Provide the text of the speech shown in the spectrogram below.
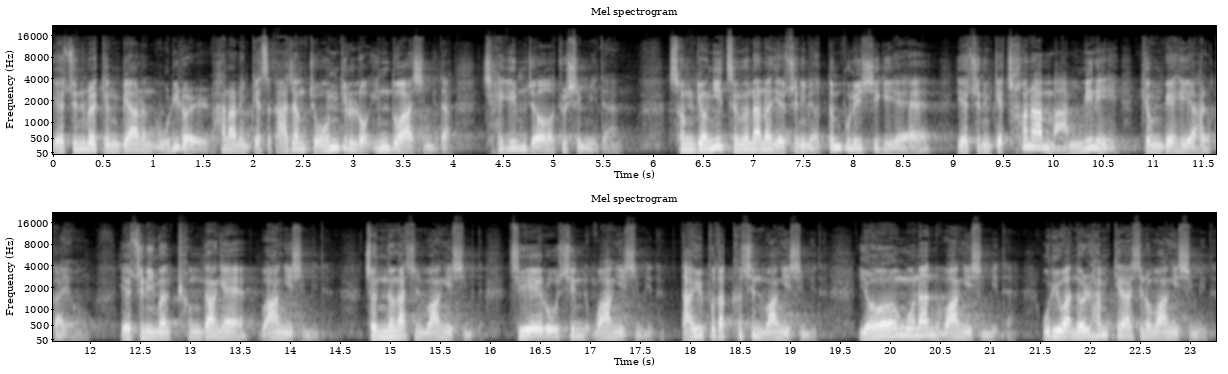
예수님을 경배하는 우리를 하나님께서 가장 좋은 길로 인도하십니다. 책임져 주십니다. 성경이 증언하는 예수님이 어떤 분이시기에 예수님께 천하 만민이 경배해야 할까요? 예수님은 평강의 왕이십니다. 전능하신 왕이십니다. 지혜로우신 왕이십니다. 다윗보다 크신 왕이십니다. 영원한 왕이십니다. 우리와 늘 함께 하시는 왕이십니다.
